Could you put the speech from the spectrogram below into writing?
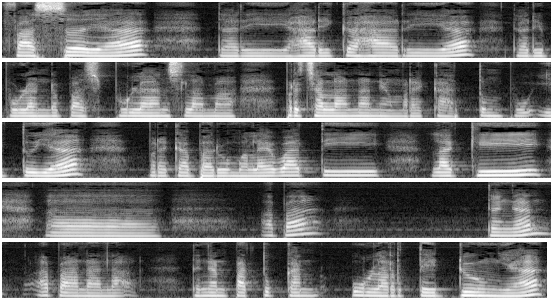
fase ya dari hari ke hari ya dari bulan lepas bulan selama perjalanan yang mereka tempuh itu ya mereka baru melewati lagi uh, apa dengan apa anak-anak dengan patukan ular tedung ya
